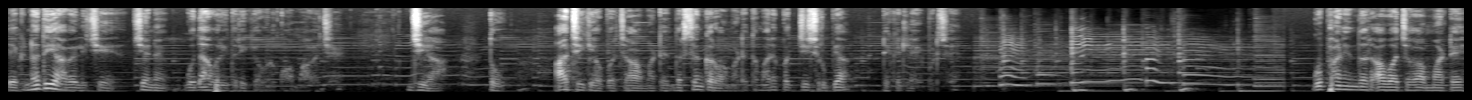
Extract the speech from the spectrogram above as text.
એક નદી આવેલી છે, જેને ગોદાવરી તરીકે ઓળખવામાં આવે છે. જી હા, તો આ જગ્યા ઉપર જવા માટે, દર્શન કરવા માટે તમારે પચીસ રૂપિયા ટિકિટ લેવી પડશે. ગુફાની અંદર આવવા જવા માટે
